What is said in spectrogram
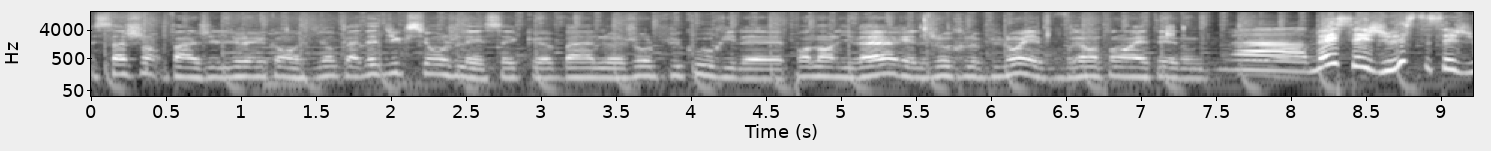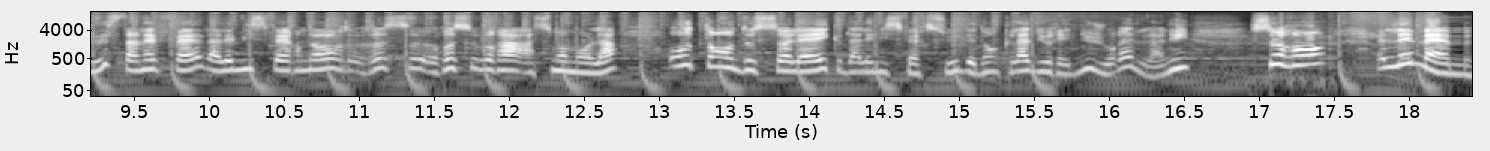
sachant. Enfin, j'ai le comment. Disons que la déduction, je l'ai. C'est que bah, le jour le plus court, il est pendant l'hiver et le jour le plus long, il est vraiment pendant l'été. Donc, Ah, mais c'est juste, c'est juste. En effet, dans l'hémisphère nord rece- recevra à ce moment-là autant de soleil que dans l'hémisphère sud. Et donc, la durée du jour et de la nuit seront les mêmes.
